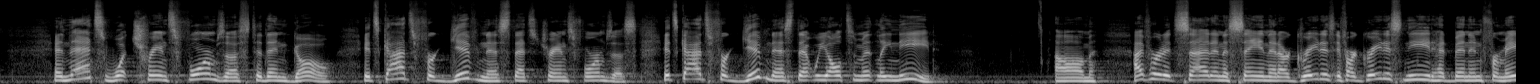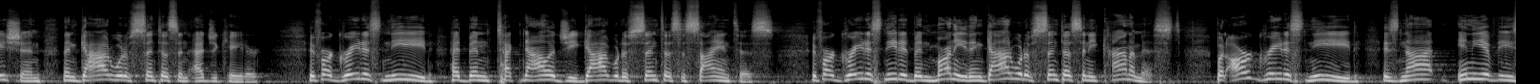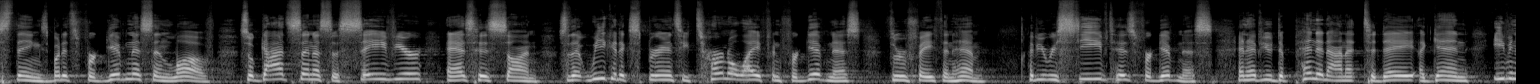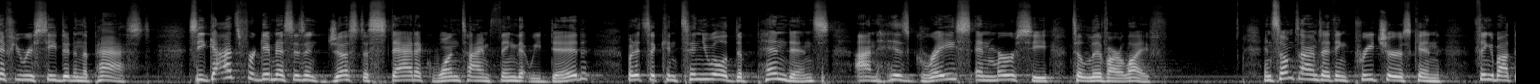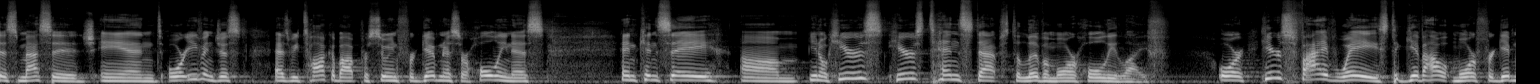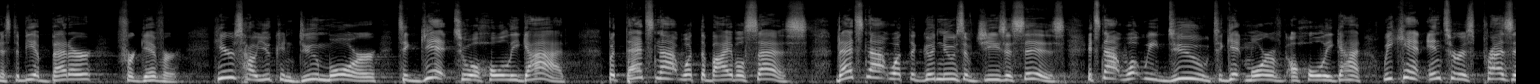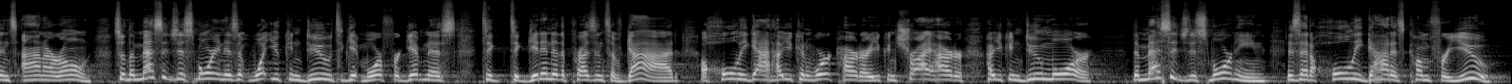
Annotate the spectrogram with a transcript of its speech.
And that's what transforms us to then go. It's God's forgiveness that transforms us. It's God's forgiveness that we ultimately need. Um, I've heard it said in a saying that our greatest, if our greatest need had been information, then God would have sent us an educator. If our greatest need had been technology, God would have sent us a scientist. If our greatest need had been money, then God would have sent us an economist. But our greatest need is not any of these things, but it's forgiveness and love. So God sent us a Savior as His Son so that we could experience eternal life and forgiveness through faith in Him. Have you received His forgiveness? And have you depended on it today again, even if you received it in the past? See, God's forgiveness isn't just a static one time thing that we did, but it's a continual dependence on His grace and mercy to live our life. And sometimes I think preachers can think about this message and or even just as we talk about pursuing forgiveness or holiness and can say, um, you know, here's, here's 10 steps to live a more holy life. Or here's five ways to give out more forgiveness, to be a better forgiver. Here's how you can do more to get to a holy God. But that's not what the Bible says. That's not what the good news of Jesus is. It's not what we do to get more of a holy God. We can't enter his presence on our own. So the message this morning isn't what you can do to get more forgiveness, to, to get into the presence of God, a holy God, how you can work harder, you can try harder, how you can do more. The message this morning is that a holy God has come for you.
